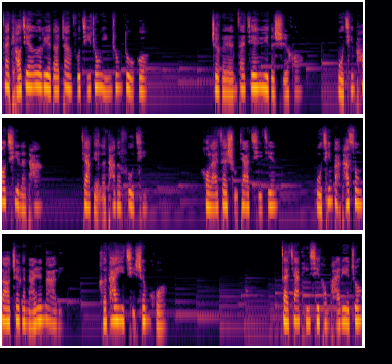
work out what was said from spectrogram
在条件恶劣的战俘集中营中度过。这个人在监狱的时候，母亲抛弃了他，嫁给了他的父亲。后来在暑假期间。母亲把他送到这个男人那里，和他一起生活。在家庭系统排列中，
